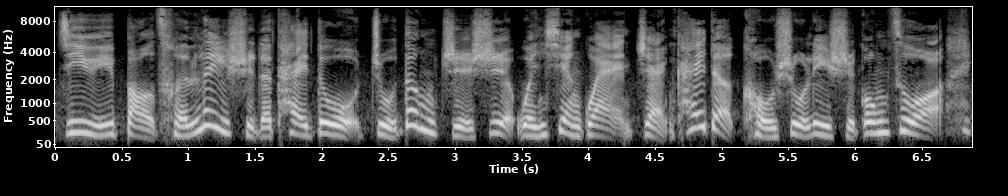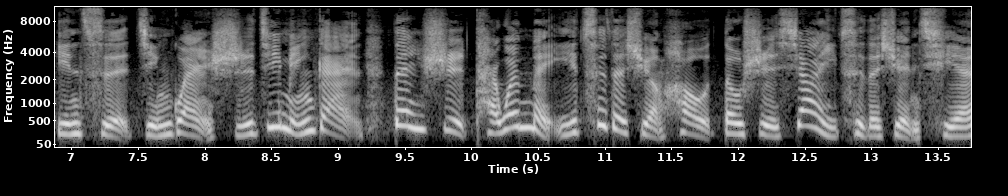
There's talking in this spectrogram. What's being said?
基于保存历史的态度，主动指示文献馆展开的口述历史工作。因此，尽管时机敏感，但是台湾每一次的选后都是下一次的选前。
